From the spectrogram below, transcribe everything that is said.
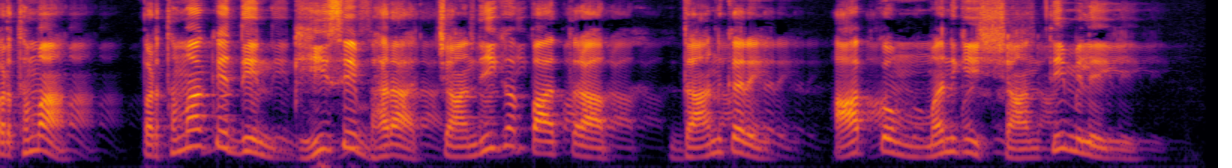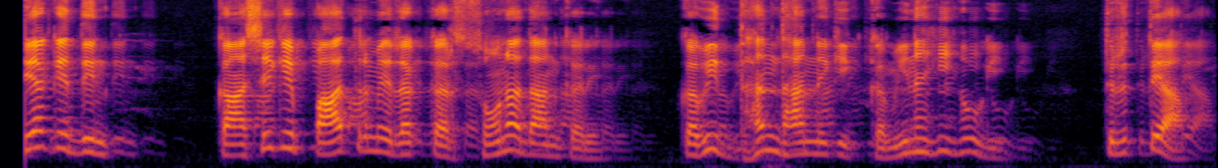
प्रथमा प्रथमा के दिन घी से भरा चांदी का पात्र आप दान करें। आपको मन की शांति मिलेगी। के दिन कांसे के पात्र में रखकर सोना दान करें। कभी धन धान्य की कमी नहीं होगी। तृतीया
